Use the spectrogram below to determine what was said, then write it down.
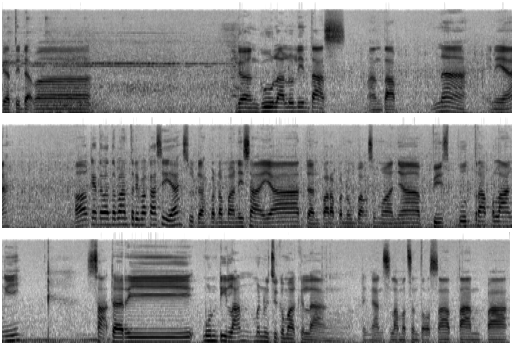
biar tidak mengganggu lalu lintas. Mantap. Nah, ini ya. Oke teman-teman, terima kasih ya sudah menemani saya dan para penumpang semuanya bis Putra Pelangi saat dari Muntilan menuju ke Magelang dengan selamat sentosa tanpa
